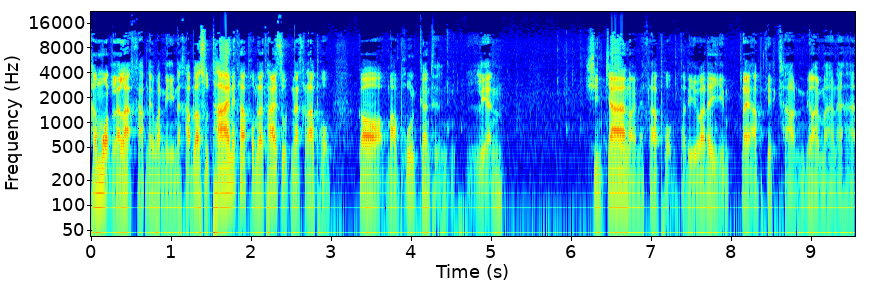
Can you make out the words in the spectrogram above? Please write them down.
ทั้งหมดแล้วล่ะครับในวันนี้นะครับแล้วสุดท้ายนะครับผมและท้ายสุดนะครับผมก็มาพูดกันถึงเหรียญชินจ้าหน่อยนะครับผมพอดีว่าได้ได้อัปเกรดข่าวนิดหน่อยมานะฮะ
